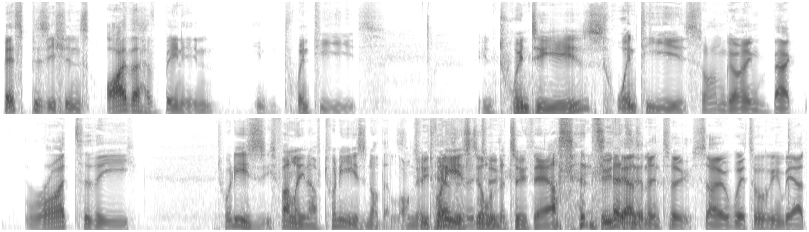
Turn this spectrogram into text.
best positions either have been in in twenty years. In 20 years, 20 years. So I'm going back right to the 20 years, funnily enough, 20 years is not that long ago. 20 years still in the 2000s. 2002. so we're talking about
